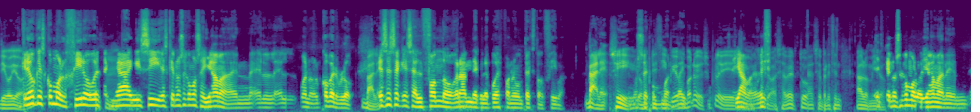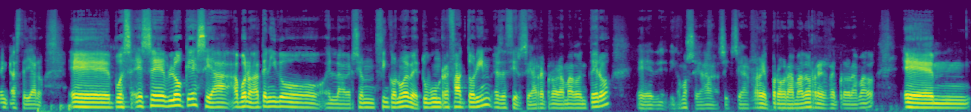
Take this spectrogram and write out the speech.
Digo yo. Creo que es como el giro ese que mm. hay, sí, es que no sé cómo se llama, en el, bueno, el cover block. Vale. Es ese que es el fondo grande que le puedes poner un texto encima. Vale, sí, no sé, en principio, bueno, yo siempre le digo, a saber tú, se presenta a lo mío. Es que no sé cómo lo llaman en, castellano. Eh, pues ese bloque se ha, bueno, ha tenido en la versión 5.9 tuvo un refactoring, es decir, se ha reprogramado entero eh, digamos, se ha, se ha reprogramado, re reprogramado. Em,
